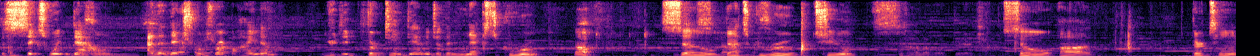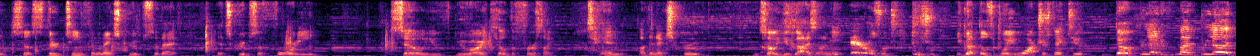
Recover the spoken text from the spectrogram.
The six went down, and the next group's right behind them. You did 13 damage of the next group. Oh, So that's group two. son of a bitch. So uh, 13. So it's 13 for the next group. So that it's groups of 40. So you've you've already killed the first like 10 of the next group. So you guys, I mean, arrows were. You got those Weight Watchers next to you. The blood of my blood,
